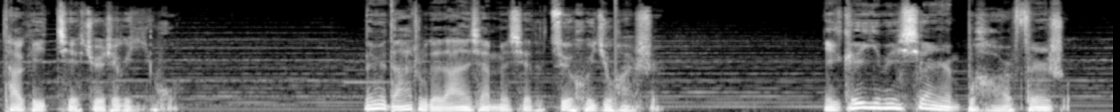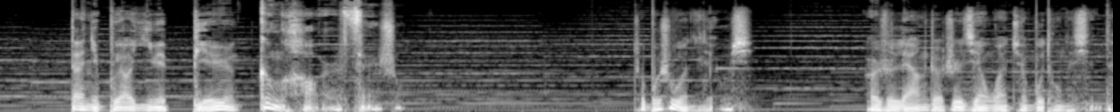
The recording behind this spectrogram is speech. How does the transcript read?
他可以解决这个疑惑。那位答主的答案下面写的最后一句话是：“你可以因为现任不好而分手，但你不要因为别人更好而分手。”这不是文字游戏，而是两者之间完全不同的心态。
